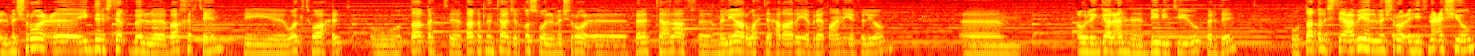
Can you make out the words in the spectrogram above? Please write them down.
المشروع آه، يقدر يستقبل باخرتين في وقت واحد وطاقة طاقة الإنتاج القصوى للمشروع 3000 آه، مليار وحدة حرارية بريطانية في اليوم. أو اللي ينقال عنها BBTU per day والطاقة الاستيعابية للمشروع هي 12 يوم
